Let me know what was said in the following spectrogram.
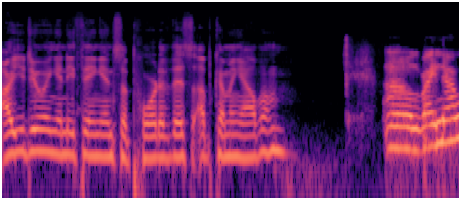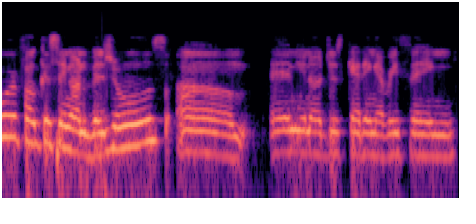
are you doing anything in support of this upcoming album? Um, right now, we're focusing on visuals. Um, and you know, just getting everything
